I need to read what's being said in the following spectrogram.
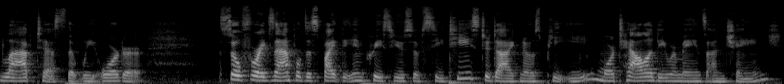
lab tests that we order. So, for example, despite the increased use of CTs to diagnose PE, mortality remains unchanged.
